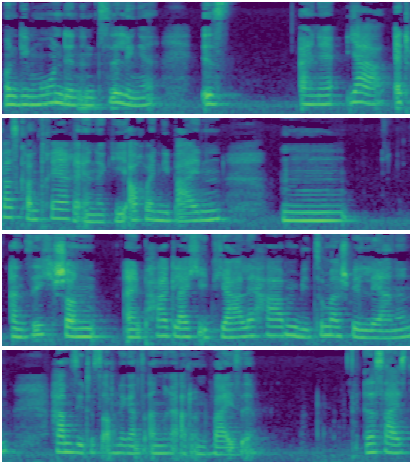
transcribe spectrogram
Und die Mondin in Zwillinge ist eine, ja, etwas konträre Energie, auch wenn die beiden mh, mm, an sich schon ein paar gleiche Ideale haben, wie zum Beispiel Lernen, haben sie das auf eine ganz andere Art und Weise. Das heißt,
